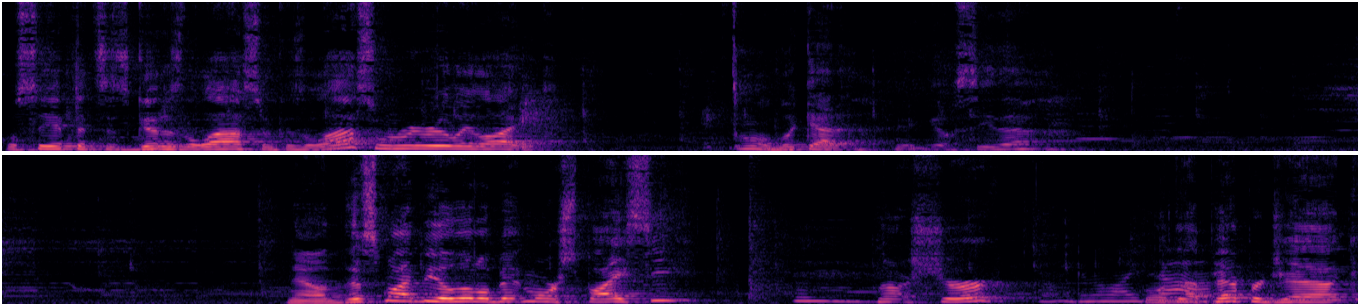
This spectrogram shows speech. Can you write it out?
We'll see if it's as good as the last one because the last one we really liked. Oh, look at it. Here you go. See that? Now, this might be a little bit more spicy. Not sure. Not gonna like But with that. that pepper jack,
